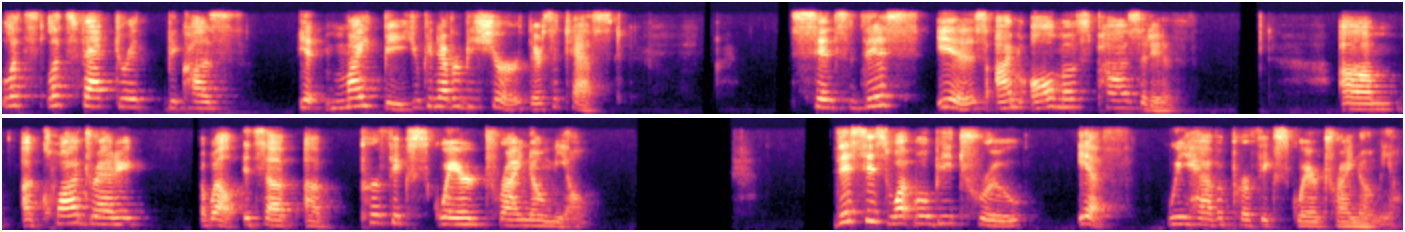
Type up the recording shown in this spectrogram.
let's let's factor it because it might be, you can never be sure, there's a test. Since this is, I'm almost positive, um, a quadratic, well, it's a, a perfect square trinomial. This is what will be true if we have a perfect square trinomial.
